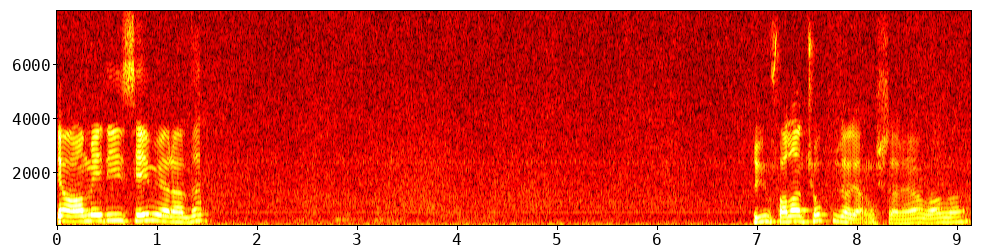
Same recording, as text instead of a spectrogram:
Ya AMD'yi sevmiyor herhalde. Suyu falan çok güzel yapmışlar ya vallahi.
